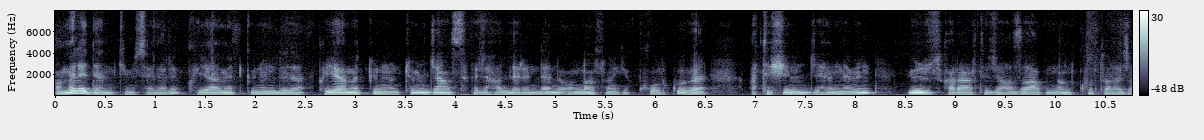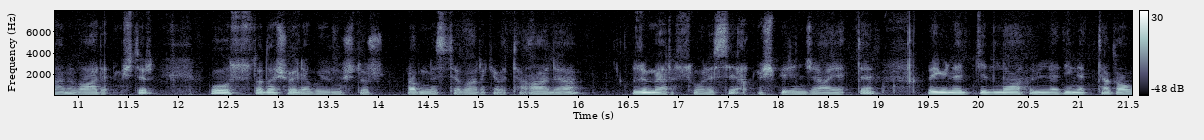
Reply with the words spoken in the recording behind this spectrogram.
amel eden kimseleri kıyamet gününde de, kıyamet gününün tüm can sıkıcı hallerinden ve ondan sonraki korku ve ateşin, cehennemin yüz karartıcı azabından kurtaracağını vaat etmiştir. Bu hususta da şöyle buyurmuştur. Rabbimiz Tebareke ve Teala Zümer suresi 61. ayette ve yuneccillahu ellezine tegav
